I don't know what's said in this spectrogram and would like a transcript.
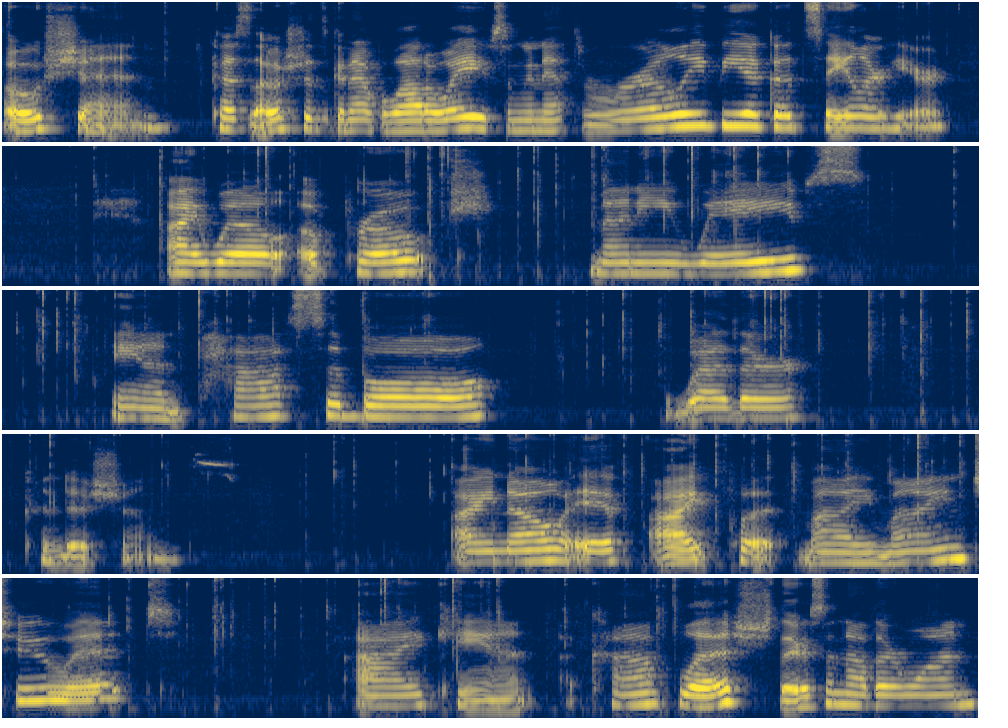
ocean because the ocean's going to have a lot of waves. I'm going to have to really be a good sailor here. I will approach many waves and possible weather conditions. I know if I put my mind to it, I can accomplish, there's another one,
